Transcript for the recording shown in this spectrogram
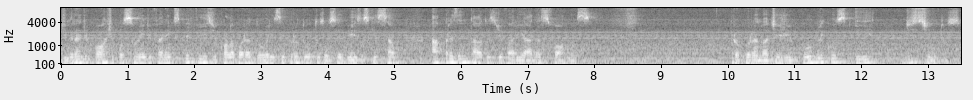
de grande porte possuem diferentes perfis de colaboradores e produtos ou serviços que são apresentados de variadas formas, procurando atingir públicos e distintos.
